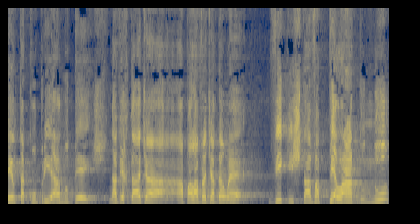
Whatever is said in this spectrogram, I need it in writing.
tenta cobrir a nudez. Na verdade, a, a palavra de Adão é: vi que estava pelado, nu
